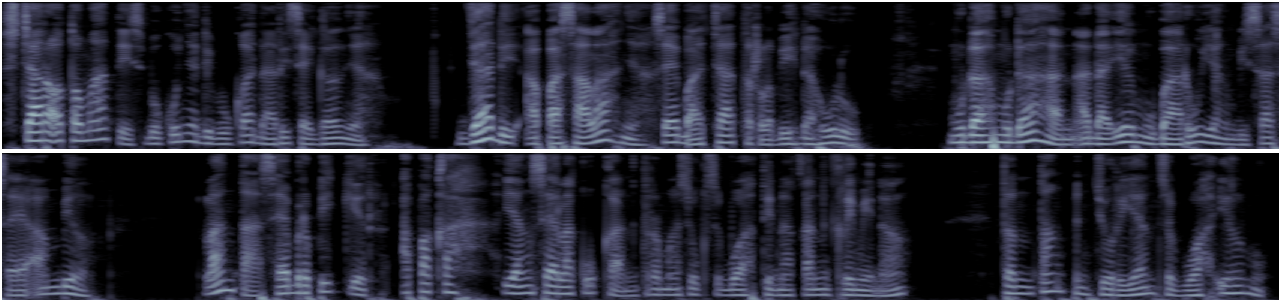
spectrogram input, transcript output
Secara otomatis bukunya dibuka dari segelnya. Jadi apa salahnya saya baca terlebih dahulu. Mudah-mudahan ada ilmu baru yang bisa saya ambil. Lantas saya berpikir, apakah yang saya lakukan termasuk sebuah tindakan kriminal tentang pencurian sebuah ilmu?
